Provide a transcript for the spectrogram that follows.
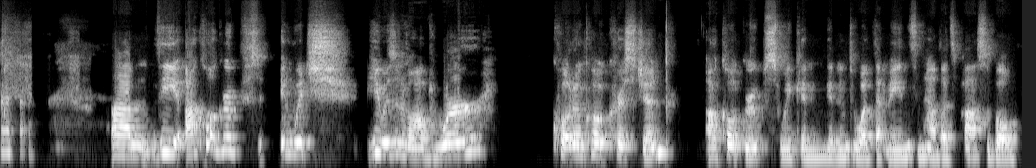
um, the occult groups in which he was involved were quote unquote Christian occult groups. We can get into what that means and how that's possible.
